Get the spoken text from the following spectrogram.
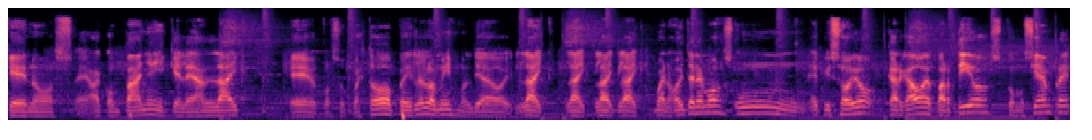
que nos eh, acompañan y que le dan like. Eh, por supuesto, pedirle lo mismo el día de hoy, like, like, like, like. Bueno, hoy tenemos un episodio cargado de partidos, como siempre,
